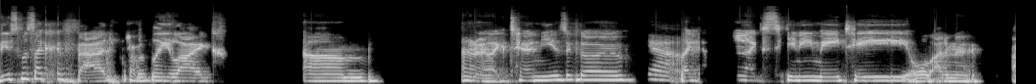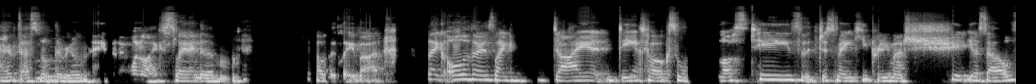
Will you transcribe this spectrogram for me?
this was like a fad, probably like um I don't know, like 10 years ago. Yeah. Like like skinny me tea, or I don't know. I hope that's not the real name. I don't want to like slander them publicly, but like all of those like diet detox yeah lost teas that just make you pretty much shit yourself,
